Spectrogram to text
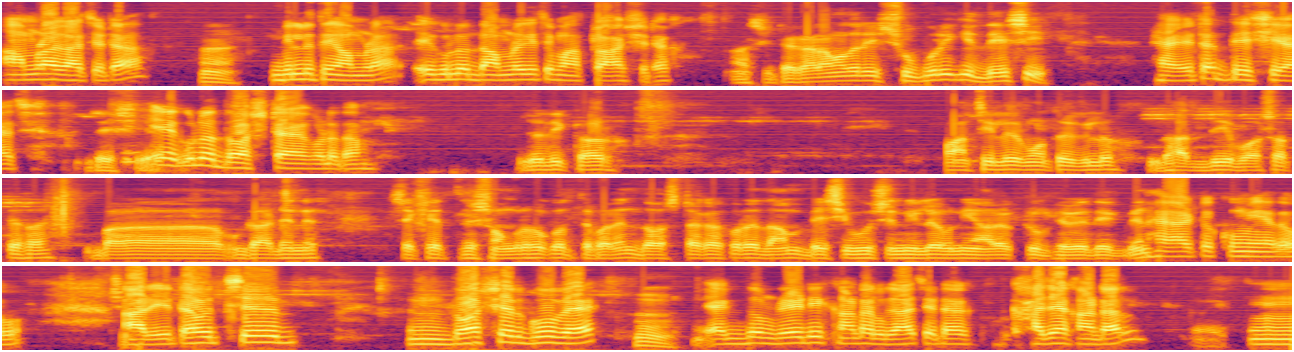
আমরা গাছ এটা হ্যাঁ। বিলুতি আমরা এগুলোর দাম রেখেছি মাত্র আশি টাকা। আশি টাকা। আর আমাদের এই সুপুরি কি দেশি? হ্যাঁ এটা দেশি আছে। দেশি এগুলো দশ টাকা করে দাম। যদি কার পাঁচিলের মতো এগুলো ধার দিয়ে বসাতে হয় বা গার্ডেনের সেক্ষেত্রে সংগ্রহ করতে পারেন। দশ টাকা করে দাম বেশি বুঝে নিলে উনি আরও একটু ভেবে দেখবেন। হ্যাঁ একটু কমিয়ে দেবো। আর এটা হচ্ছে দশের গো ব্যাগ একদম রেডি কাঁঠাল গাছ এটা খাজা কাঁঠাল। উম,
